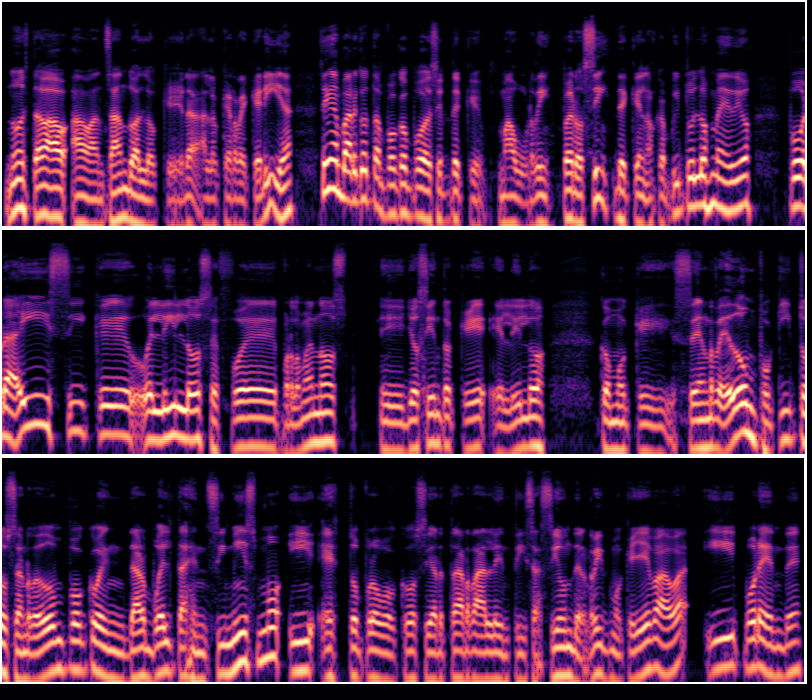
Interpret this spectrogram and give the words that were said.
no estaba avanzando a lo que era, a lo que requería. Sin embargo, tampoco puedo decirte que me aburrí, pero sí de que en los capítulos medios por ahí sí que el hilo se fue, por lo menos yo siento que el hilo como que se enredó un poquito, se enredó un poco en dar vueltas en sí mismo y esto provocó cierta ralentización del ritmo que llevaba y por ende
